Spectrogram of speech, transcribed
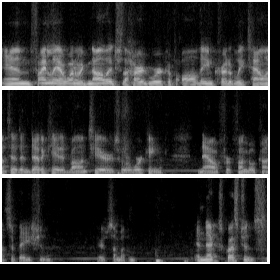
And finally, I want to acknowledge the hard work of all the incredibly talented and dedicated volunteers who are working now for fungal conservation. Here's some of them. And next questions.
